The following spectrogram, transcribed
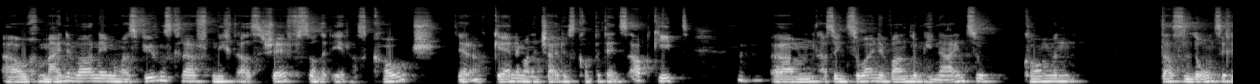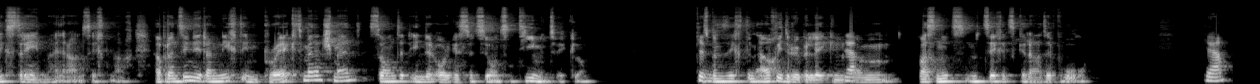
Auch meine Wahrnehmung als Führungskraft, nicht als Chef, sondern eher als Coach, der mhm. auch gerne mal Entscheidungskompetenz abgibt. Mhm. Ähm, also in so eine Wandlung hineinzukommen, das lohnt sich extrem, meiner Ansicht nach. Aber dann sind wir dann nicht im Projektmanagement, sondern in der Organisations- und Teamentwicklung. Muss man sich dann auch wieder überlegen, ja. ähm, was nutze, nutze ich jetzt gerade wo. Ja,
